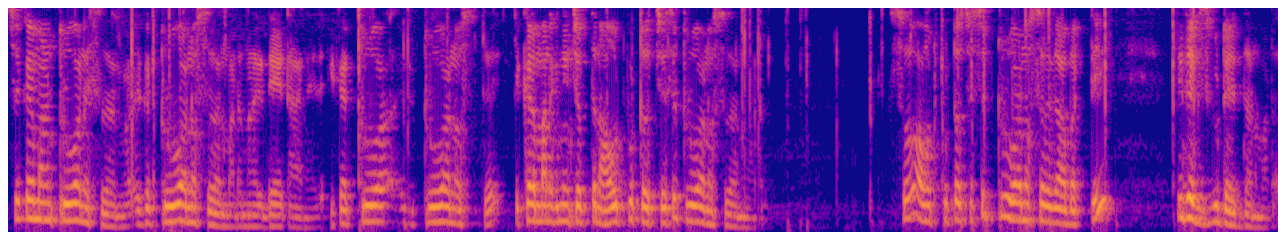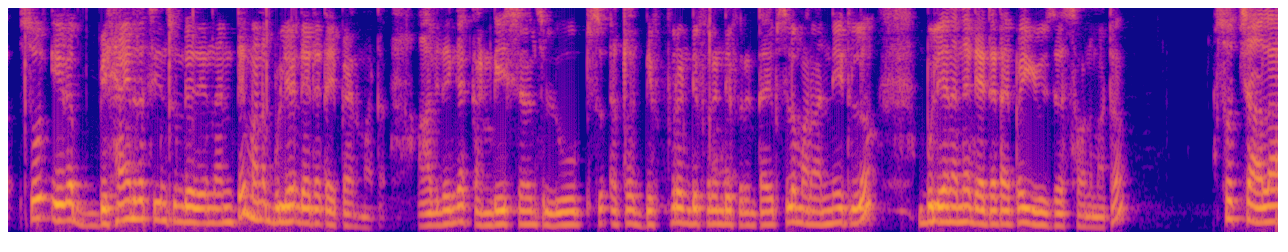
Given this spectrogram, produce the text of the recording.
సో, ఇక్కడ మనం ట్రూ అని ఇస్తుంది అనమాట ఇక్కడ ట్రూ అని వస్తుంది అనమాట మనకి డేటా అనేది. ఇక్కడ ట్రూ ట్రూ అని వస్తే ఇక్కడ మనకి నేను చెప్తున్న అవుట్‌పుట్ వచ్చేసి ట్రూ అని అనమాట సో, అవుట్‌పుట్ వచ్చేసి ట్రూ అని వస్తుంది కాబట్టి ఇది ఎగ్జిక్యూట్ అయిద్దనమాట. సో, ఈడ బిహైండ్ ద సీన్స్ ఉండేది ఏంటంటే మన బులియన్ డేటా టైప్ అనమాట. ఆ విధంగా కండిషన్స్, లూప్స్ అట్లా డిఫరెంట్, డిఫరెంట్, డిఫరెంట్ టైప్స్‌లో మనం అన్నిటిలో బులియన్ అనే డేటా టైప్ యూజ్ చేస్తాం అనమాట. సో, చాలా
